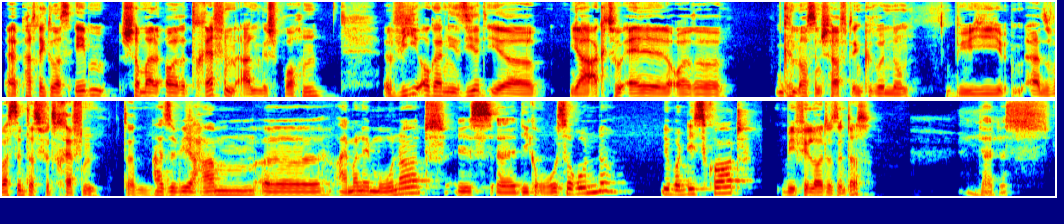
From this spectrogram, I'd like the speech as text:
Äh, Patrick, du hast eben schon mal eure Treffen angesprochen. Wie organisiert ihr ja aktuell eure Genossenschaft in Gründung? Wie, also was sind das für Treffen? Dann also wir haben äh, einmal im Monat ist äh, die große Runde über Discord. Wie viele Leute sind das? Ja, das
